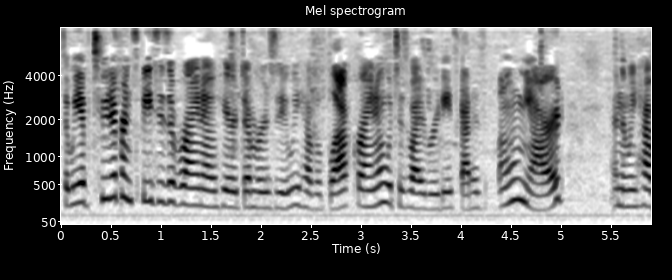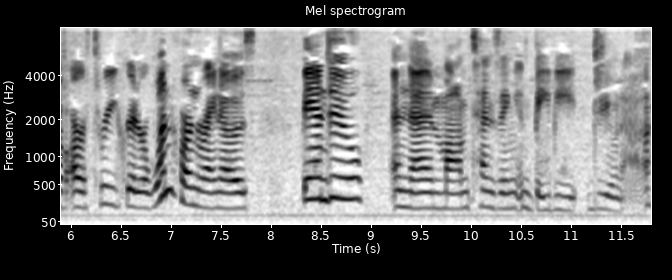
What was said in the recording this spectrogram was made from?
So we have two different species of rhino here at Denver Zoo. We have a black rhino, which is why Rudy's got his own yard. And then we have our three greater one horn rhinos, Bandu, and then Mom Tenzing and baby Juna.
